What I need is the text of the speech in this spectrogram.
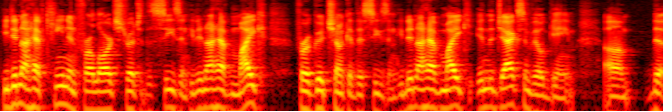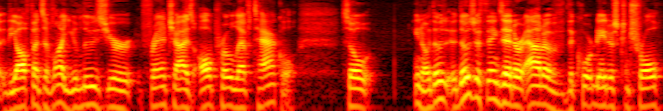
He did not have Keenan for a large stretch of the season. He did not have Mike for a good chunk of this season. He did not have Mike in the Jacksonville game. Um, the the offensive line, you lose your franchise All Pro left tackle. So, you know, those those are things that are out of the coordinator's control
